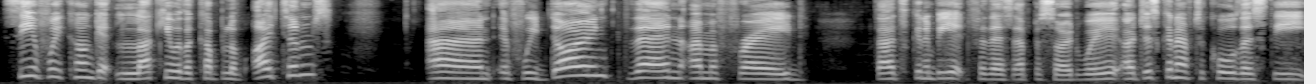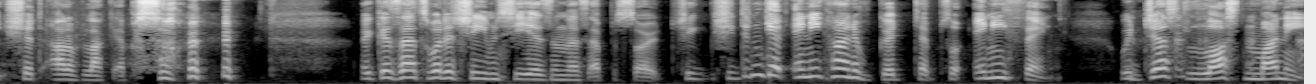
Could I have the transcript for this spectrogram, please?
see if we can't get lucky with a couple of items. And if we don't, then I'm afraid that's going to be it for this episode. We are just going to have to call this the shit out of luck episode. because that's what it seems she is in this episode. She she didn't get any kind of good tips or anything. We just lost money.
